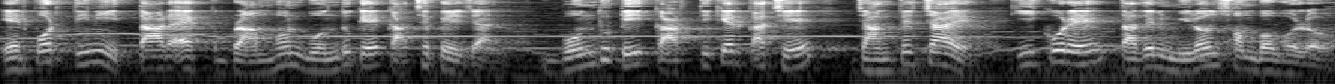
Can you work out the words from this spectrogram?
এরপর তিনি তার এক ব্রাহ্মণ বন্ধুকে কাছে পেয়ে যান। বন্ধুটি কার্তিকের কাছে জানতে চায়, কি করে তাদের মিলন সম্ভব হলো?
